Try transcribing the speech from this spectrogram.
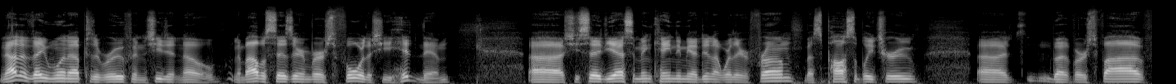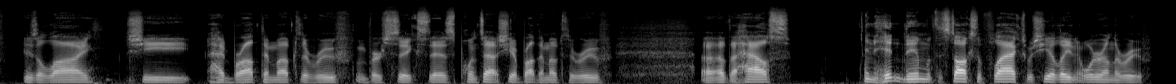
Not that they went up to the roof and she didn't know. The Bible says there in verse 4 that she hid them. Uh, she said, Yes, the men came to me. I didn't know where they were from. That's possibly true. Uh, but verse 5 is a lie she had brought them up to the roof. Verse 6 says, points out she had brought them up to the roof uh, of the house and hidden them with the stalks of flax which she had laid in order on the roof.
